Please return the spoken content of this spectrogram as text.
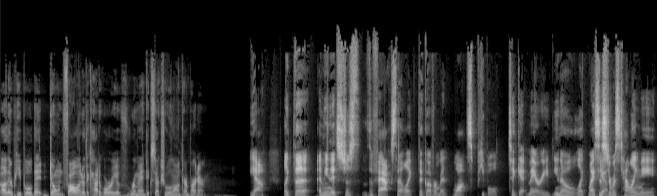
other people that don't fall under the category of romantic sexual long-term partner. Yeah. Like the I mean it's just the facts that like the government wants people to get married, you know? Like my sister was telling me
